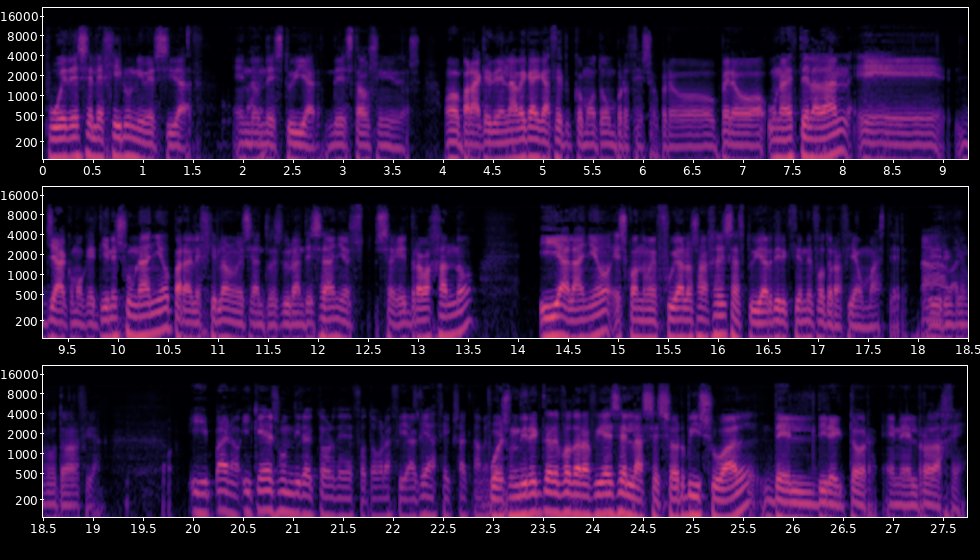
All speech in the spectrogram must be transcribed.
puedes elegir universidad en Vale. donde estudiar de Estados Unidos. Bueno, para que te den la beca hay que hacer como todo un proceso, pero, pero una vez te la dan, eh, ya como que tienes un año para elegir la universidad. Entonces durante ese año seguí trabajando y al año es cuando me fui a Los Ángeles a estudiar dirección de fotografía, un máster de Ah, dirección vale. de fotografía. Y bueno, ¿y qué es un director de fotografía? ¿Qué hace exactamente? Pues un director de fotografía es el asesor visual del director en el rodaje.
